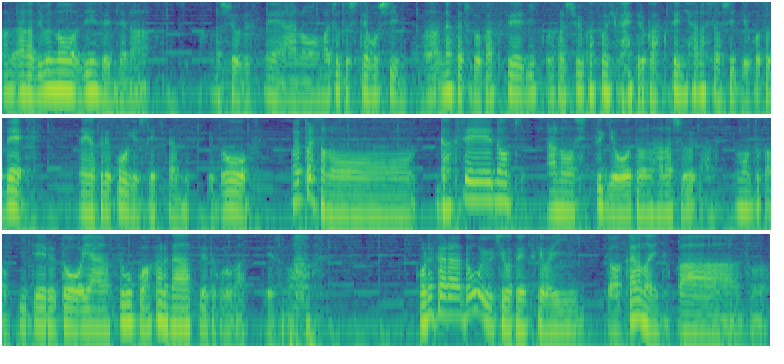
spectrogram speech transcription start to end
なんか自分の人生みたいな話をですね、あの、まあ、ちょっとしてほしいみたいな、なんかちょっと学生に、これから就活を控えてる学生に話してほしいということで、大学で講義をしてきたんですけど、やっぱりその、学生の、あの、質疑応答の話を、あの、質問とかを聞いていると、いや、すごくわかるなっていうところがあって、その これからどういう仕事に就けばいいかわからないとか、その、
